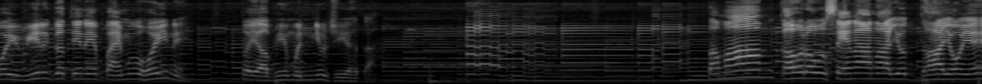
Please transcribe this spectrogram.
કોઈ વીર ગતિને પામ્યું હોય ને, તો એ અભિમન્યુજી હતા. તમામ કૌરવ સેનાના યોદ્ધાઓએ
